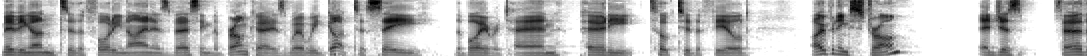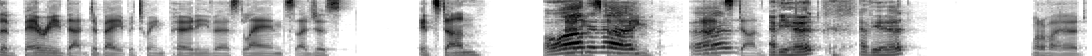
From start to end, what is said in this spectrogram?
Moving on to the 49ers versus the Broncos, where we got to see the boy return. Purdy took to the field, opening strong and just further buried that debate between Purdy versus Lance. I just, it's done. Oh, Purdy's starting. Uh, That's done. Have you heard? Have you heard? What have I heard?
